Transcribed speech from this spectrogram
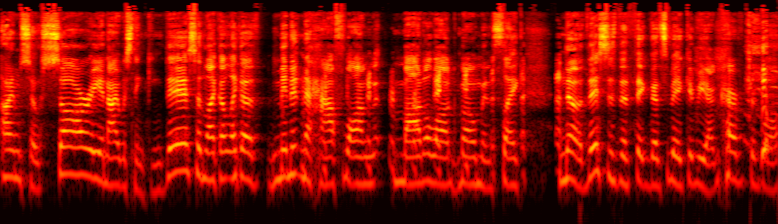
I'm so sorry, and I was thinking this, and like a, like a minute and a half long monologue moment. It's like, no, this is the thing that's making me uncomfortable.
